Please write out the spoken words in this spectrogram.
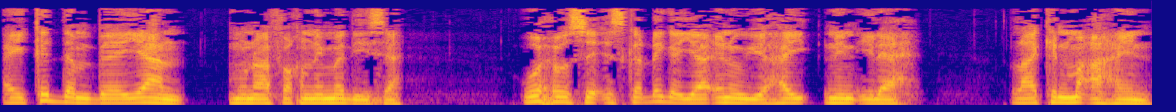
ay ka dambeeyaan munaafiqnimadiisa wuxuuse iska dhigayaa inuu yahay nin ilaah. Laakiin ma ahayn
